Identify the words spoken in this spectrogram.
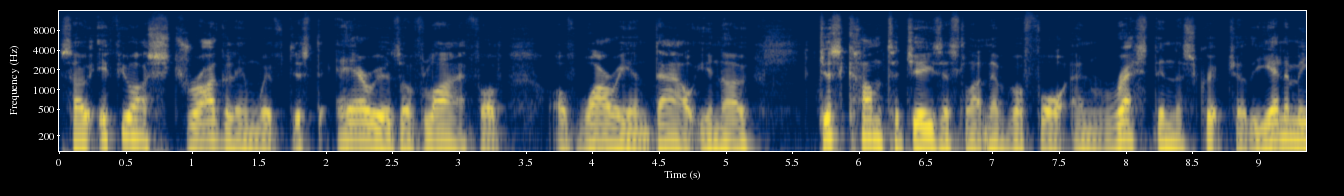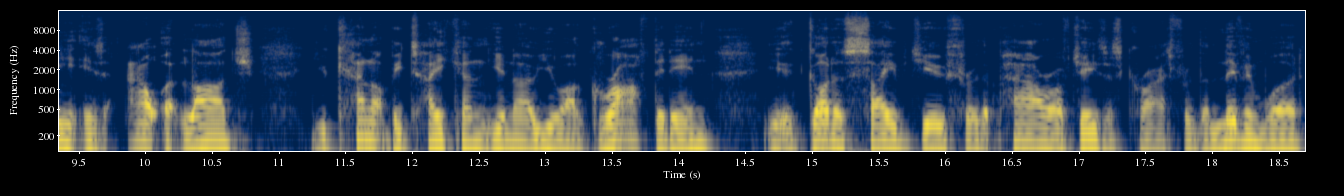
So, if you are struggling with just areas of life of of worry and doubt, you know, Just come to Jesus like never before and rest in the scripture. The enemy is out at large. You cannot be taken. You know, you are grafted in. You, God has saved you through the power of Jesus Christ, through the living word,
